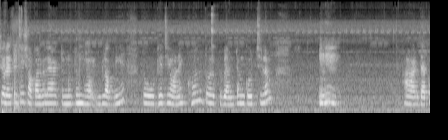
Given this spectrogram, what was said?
চলে এসেছি সকালবেলা একটা নতুন ব্লগ নিয়ে। তো উঠেছি অনেকক্ষণ, তো একটু ব্যায়াম করছিলাম। আর দেখো,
